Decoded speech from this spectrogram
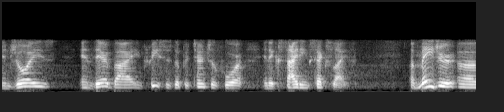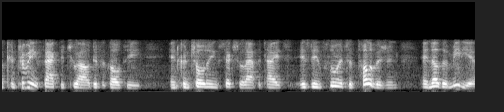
enjoys, and thereby increases the potential for an exciting sex life. A major uh, contributing factor to our difficulty in controlling sexual appetites is the influence of television and other media.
